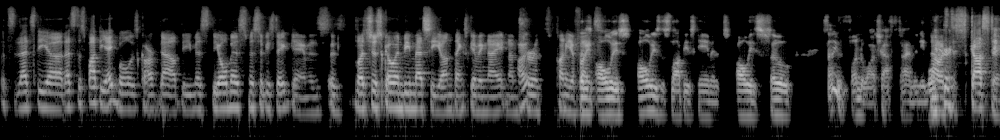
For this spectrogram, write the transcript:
That's that's the uh, that's the spot the Egg Bowl is carved out. The miss the Ole Miss Mississippi State game is, is let's just go and be messy on Thanksgiving night, and I'm sure it's plenty of fights. It's always always the sloppiest game, and it's always so it's not even fun to watch half the time anymore. No, it's disgusting.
